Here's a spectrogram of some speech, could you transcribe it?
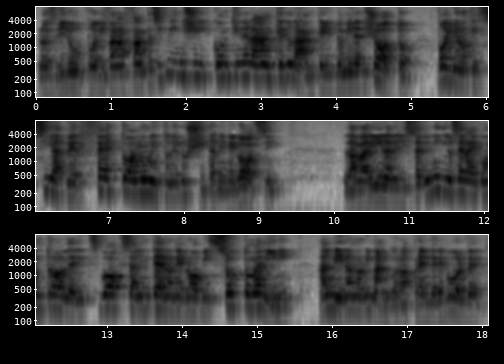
Lo sviluppo di Final Fantasy XV continuerà anche durante il 2018, vogliono che sia perfetto al momento dell'uscita nei negozi. La Marina degli Stati Uniti userà i controller Xbox all'interno dei propri sottomarini, almeno non rimangono a prendere polvere.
